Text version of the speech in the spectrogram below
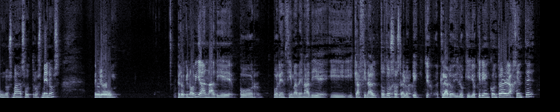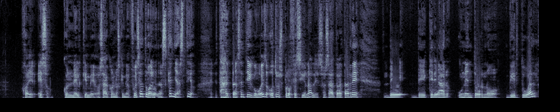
unos más, otros menos, pero, pero que no había nadie por, por encima de nadie y, que al final todos, o sea, lo que claro, y lo que yo quería encontrar era gente, joder, eso, con el que me, o sea, con los que me fuese a tomar unas cañas, tío. Tan, tan sencillo como es, otros profesionales, o sea, tratar de, de, crear un entorno virtual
